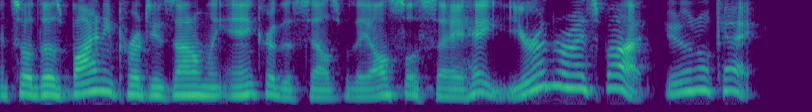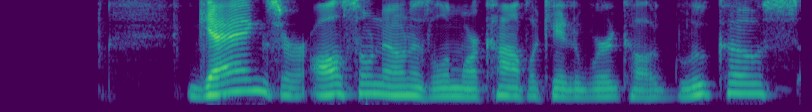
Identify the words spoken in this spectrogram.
And so those binding proteins not only anchor the cells, but they also say, hey, you're in the right spot. You're doing okay. GAGs are also known as a little more complicated word called glucose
